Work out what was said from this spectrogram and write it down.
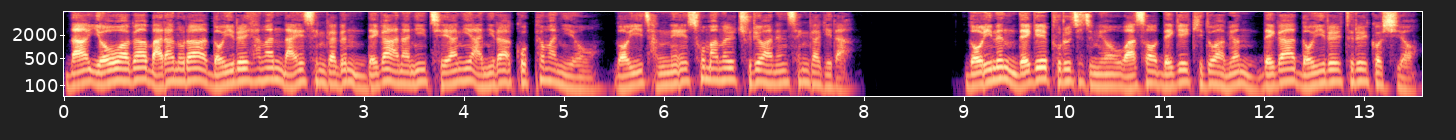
나 여호와가 말하노라 너희를 향한 나의 생각은 내가 안하니 재앙이 아니라 고평하니요 너희 장래의 소망을 주려 하는 생각이라. 너희는 내게 부르짖으며 와서 내게 기도하면 내가 너희를 들을 것이요.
